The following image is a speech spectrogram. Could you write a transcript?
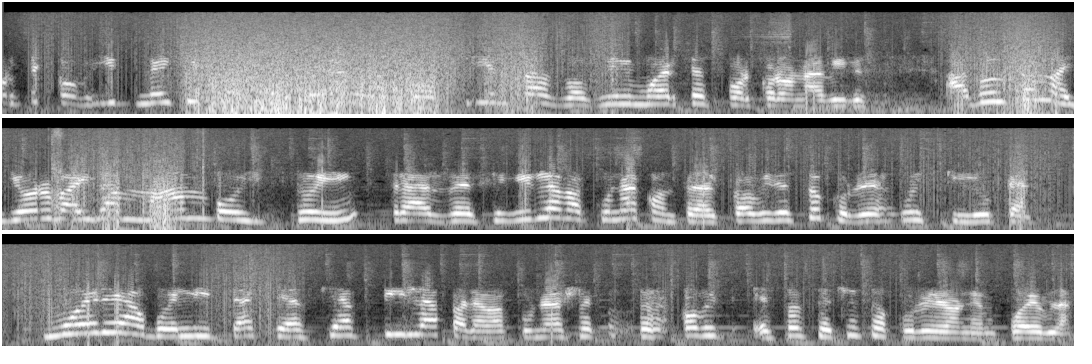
reporte COVID, México supera los 202 mil muertes por coronavirus. Adulto mayor baila mambo y swing tras recibir la vacuna contra el COVID. Esto ocurrió en Huizquilucan. Muere abuelita que hacía fila para vacunarse contra el COVID. Estos hechos ocurrieron en Puebla.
